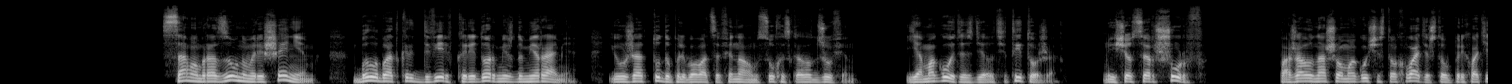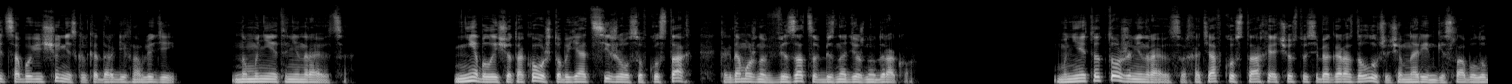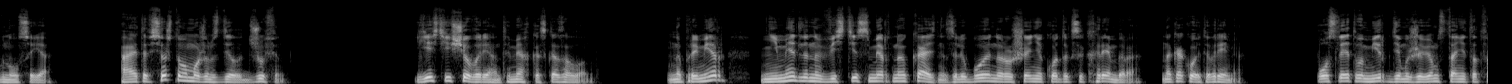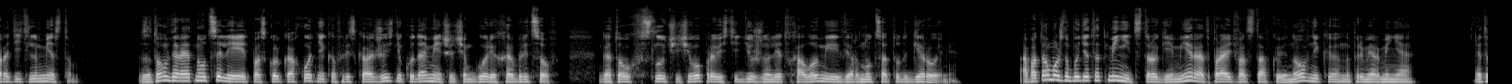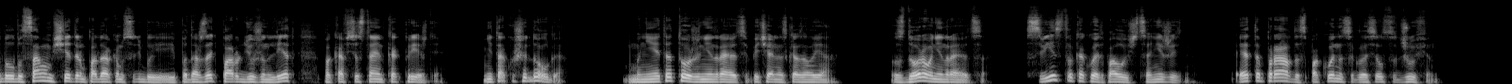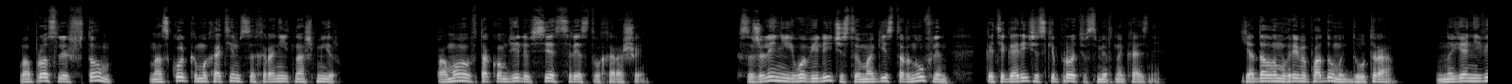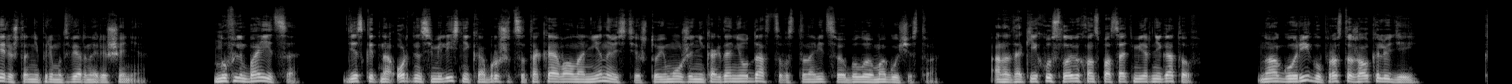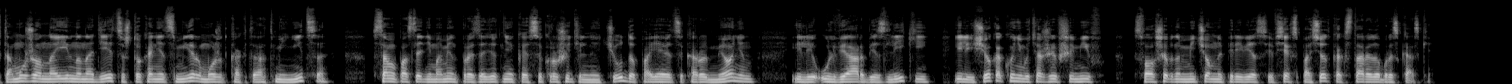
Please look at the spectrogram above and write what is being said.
Самым разумным решением было бы открыть дверь в коридор между мирами и уже оттуда полюбоваться финалом, сухо сказал Джуфин. Я могу это сделать, и ты тоже. Еще сэр Шурф Пожалуй, нашего могущества хватит, чтобы прихватить с собой еще несколько дорогих нам людей. Но мне это не нравится. Не было еще такого, чтобы я отсиживался в кустах, когда можно ввязаться в безнадежную драку. Мне это тоже не нравится, хотя в кустах я чувствую себя гораздо лучше, чем на ринге, слабо улыбнулся я. А это все, что мы можем сделать, Джуфин? Есть еще варианты, мягко сказал он. Например, немедленно ввести смертную казнь за любое нарушение кодекса Хрембера на какое-то время. После этого мир, где мы живем, станет отвратительным местом. Зато он, вероятно, уцелеет, поскольку охотников рисковать жизнью куда меньше, чем горе храбрецов, готовых в случае чего провести дюжину лет в холоме и вернуться оттуда героями. А потом можно будет отменить строгие меры, отправить в отставку виновника, например, меня. Это было бы самым щедрым подарком судьбы, и подождать пару дюжин лет, пока все станет как прежде. Не так уж и долго. «Мне это тоже не нравится», — печально сказал я. «Здорово не нравится. Свинство какое-то получится, а не жизнь». Это правда, спокойно согласился Джуфин. Вопрос лишь в том, насколько мы хотим сохранить наш мир. По-моему, в таком деле все средства хороши. К сожалению, его величество магистр Нуфлин категорически против смертной казни. Я дал им время подумать до утра, но я не верю, что они примут верное решение. Нуфлин боится. Дескать, на орден Семилистника обрушится такая волна ненависти, что ему уже никогда не удастся восстановить свое былое могущество. А на таких условиях он спасать мир не готов. Ну а Гуригу просто жалко людей. К тому же он наивно надеется, что конец мира может как-то отмениться, в самый последний момент произойдет некое сокрушительное чудо, появится король Мёнин или Ульвиар Безликий, или еще какой-нибудь оживший миф с волшебным мечом наперевес и всех спасет, как в старой доброй сказке.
